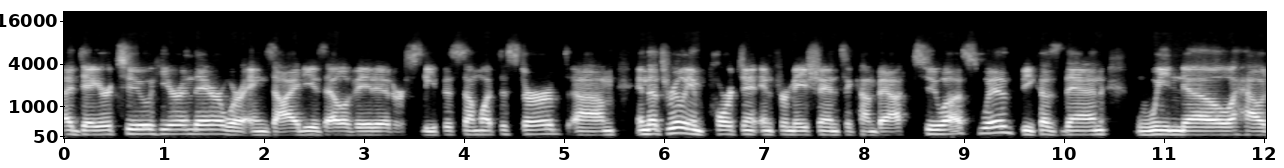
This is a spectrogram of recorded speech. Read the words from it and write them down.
a day or two here and there where anxiety is elevated or sleep is somewhat disturbed. Um, and that's really important information to come back to us with because then we know how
